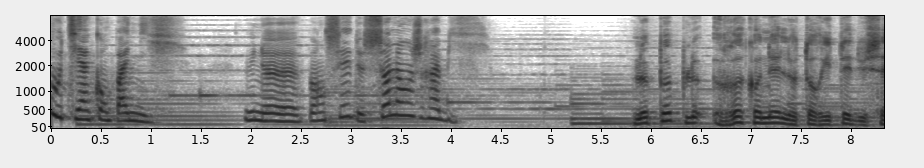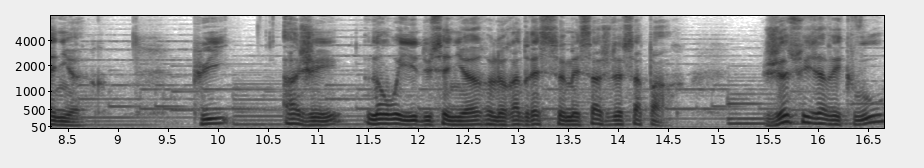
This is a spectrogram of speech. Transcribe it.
vous tient compagnie? Une pensée de Solange Rabi. Le peuple reconnaît l'autorité du Seigneur. Puis, Agé, l'envoyé du Seigneur, leur adresse ce message de sa part. Je suis avec vous,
